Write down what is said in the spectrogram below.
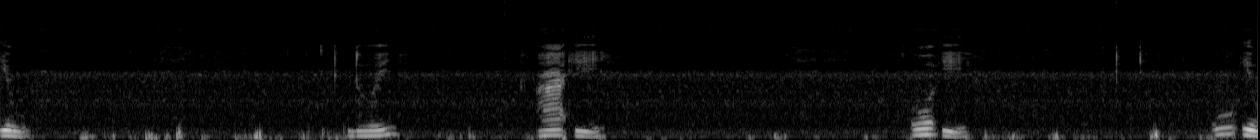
ইউ। দুই, আ, ই। ও, ই। উ, ইউ।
